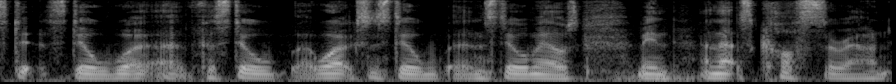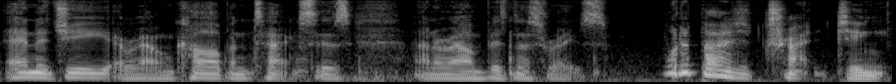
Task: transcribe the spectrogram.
st- steel uh, for steel works and steel and steel mills. I mean, and that's costs around energy, around carbon taxes, and around business rates. What about attracting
